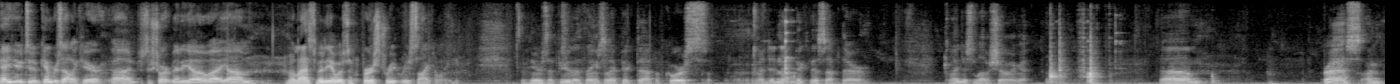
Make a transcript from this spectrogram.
Hey YouTube, Kim Brzezlik here. Uh, just a short video. I um, my last video was the first street recycling. Here's a few of the things that I picked up. Of course, I did not pick this up there. I just love showing it. Um, brass. I'm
